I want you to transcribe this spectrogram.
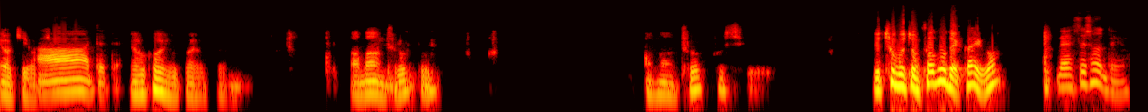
여기, 여기. 아, 네네. 요거, 요거, 요거. 어마운트로 또. 어마운트로 푸시. 유튜브 좀 써도 될까, 이거? 네, 쓰셔도 돼요.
